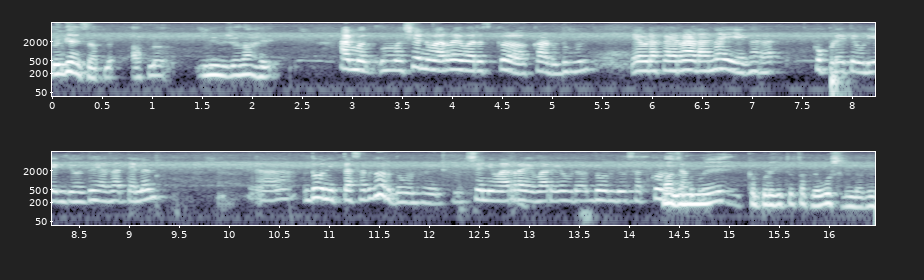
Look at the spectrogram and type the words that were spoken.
पण घ्यायचं आपलं आपलं नियोजन आहे. हाय मग मग शनिवार रविवारच क काढू धुवून. एवढा काय राडा नाही आहे घरात. कपडे तेवढी एक दिवस धुया जात्याला दोन एक तासात घर धुवून होईल. शनिवार रविवार एवढं दोन दिवसात करून माझं टाकू. म्हणणं आहे कपडे इथंच आपल्या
